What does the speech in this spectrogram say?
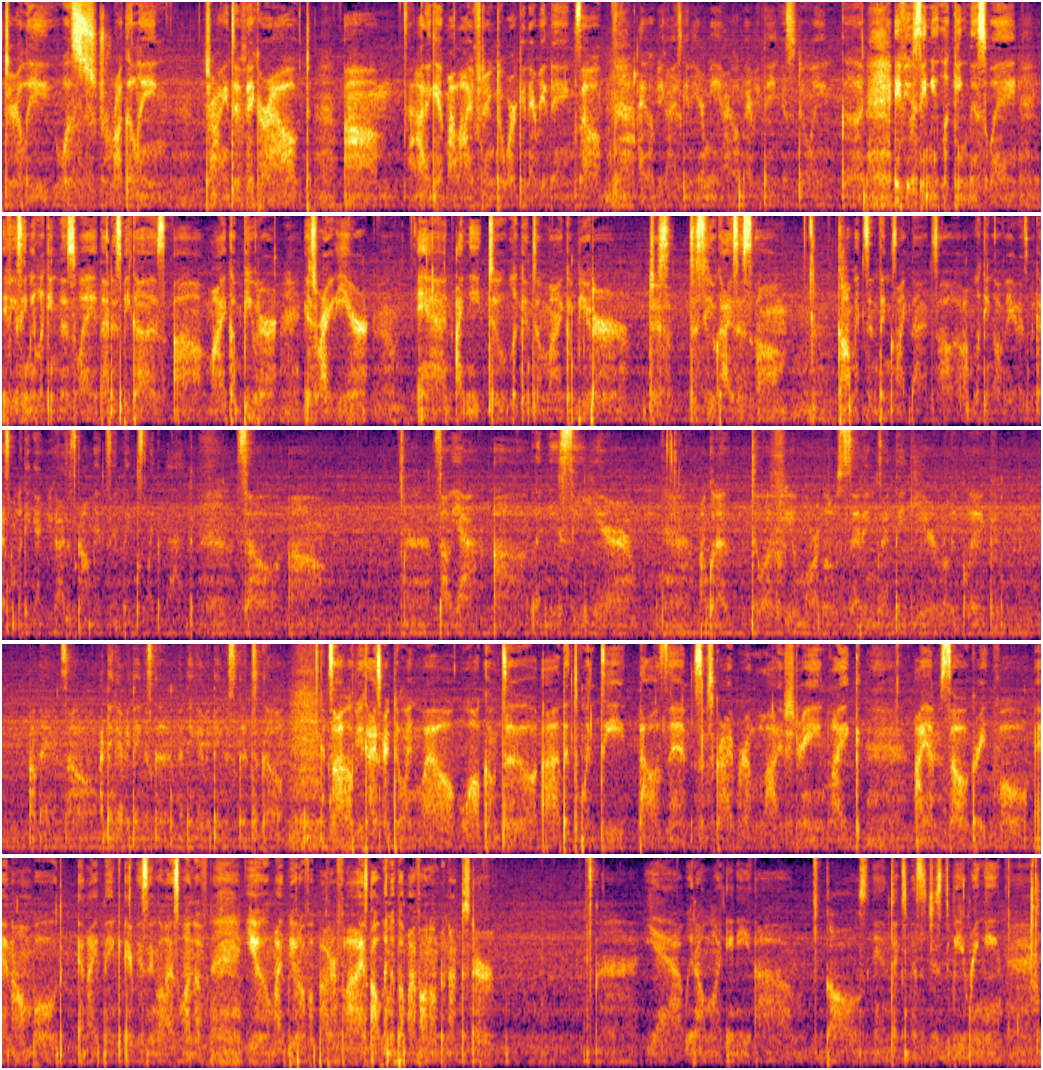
literally was struggling trying to figure out um, how to get my live stream to work and everything. So I hope you guys can hear me. I hope everything is doing good. If you see me looking this way, if you see me looking this way, that is because uh, my computer is right here and I need to look into my computer just to see you guys' um, comments and things like that. So if I'm looking over here, calls and text messages to be ringing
